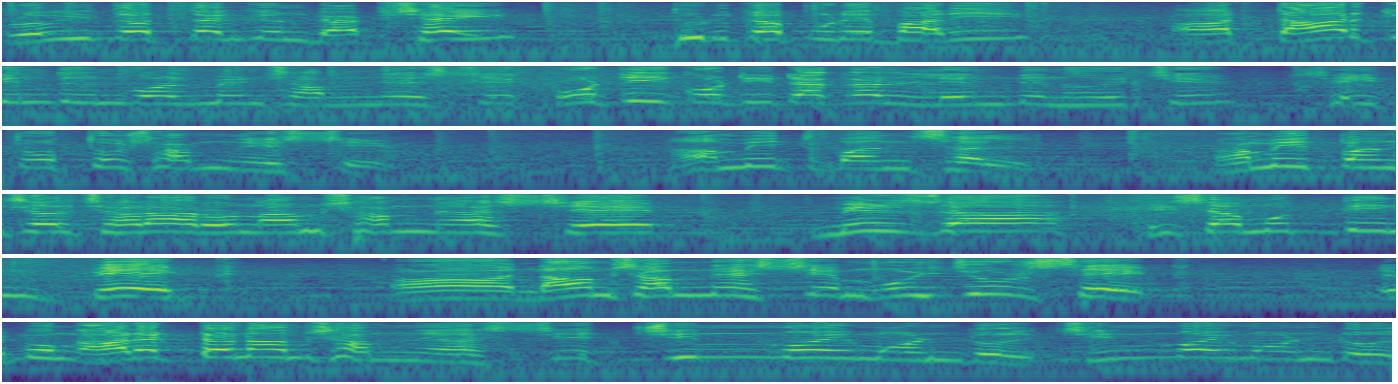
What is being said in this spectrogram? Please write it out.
প্রবীর দত্ত একজন ব্যবসায়ী, দুর্গাপুরে বাড়ি। আর তার কিন্তু ইনভলভমেন্ট সামনে এসছে। কোটি কোটি টাকার লেনদেন হয়েছে, সেই তথ্য সামনে এসছে। অমিত পাঞ্চাল অমিত পাঞ্চাল ছাড়া আরও নাম সামনে আসছে মির্জা হিসামুদ্দিন বেগ। নাম সামনে আসছে মইজুর শেখ। এবং আরেকটা নাম সামনে আসছে, চিন্ময় মণ্ডল। চিন্ময় মণ্ডল,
